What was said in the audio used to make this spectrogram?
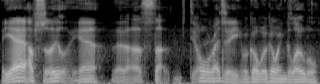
Yeah, absolutely. Yeah, that's that. Already, we're go, we're going global.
